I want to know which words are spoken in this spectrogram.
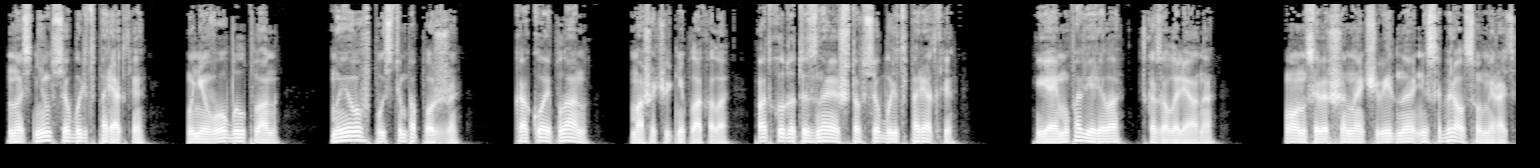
Но с ним все будет в порядке. У него был план. Мы его впустим попозже. Какой план? Маша чуть не плакала. Откуда ты знаешь, что все будет в порядке? Я ему поверила, сказала Лиана. Он совершенно очевидно не собирался умирать.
